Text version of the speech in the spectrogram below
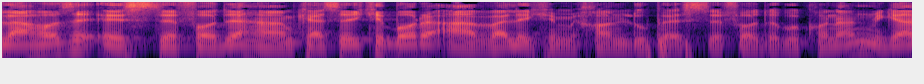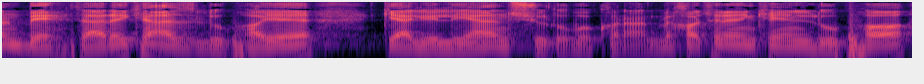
لحاظ استفاده هم کسایی که بار اوله که می‌خوان لوپ استفاده بکنن میگن بهتره که از لوپ های Galilean شروع بکنن. به خاطر اینکه این لوپ ها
